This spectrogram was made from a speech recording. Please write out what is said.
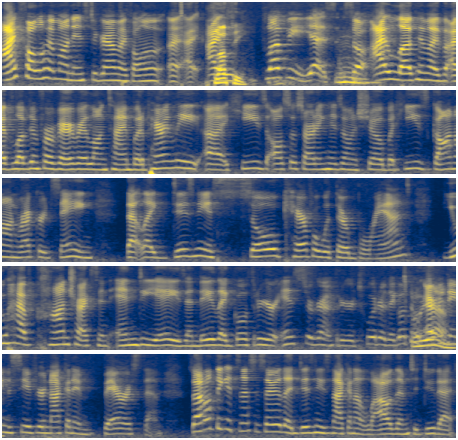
I follow him on Instagram. I follow I, I, Fluffy. I, Fluffy, yes. So I love him. I've, I've loved him for a very very long time. But apparently, uh, he's also starting his own show. But he's gone on record saying that like Disney is so careful with their brand you have contracts and NDAs, and they like go through your Instagram, through your Twitter, they go through Oh, yeah. everything to see if you're not going to embarrass them. So I don't think it's necessary that Disney's not going to allow them to do that.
